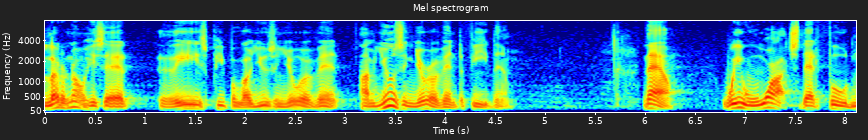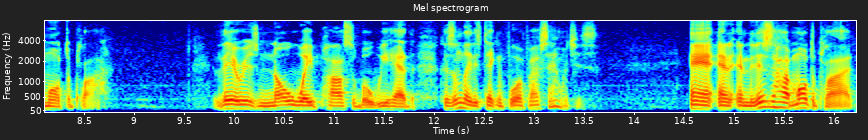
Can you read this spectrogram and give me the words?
let her know. He said, These people are using your event. I'm using your event to feed them. Now, we watched that food multiply. There is no way possible we had, because some ladies taking four or five sandwiches. And, and, and this is how it multiplied.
